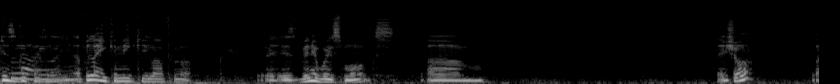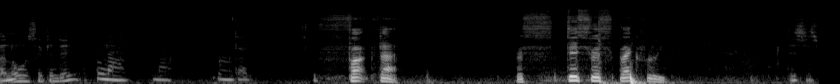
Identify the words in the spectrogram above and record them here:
He's a good personality. really. I feel like he can make you laugh a lot. It's Vinny Boy Smokez. Um, are you sure? Like no second date? No, no. I'm good. Fuck that. Res- disrespectfully. This is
